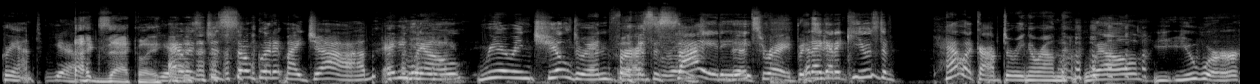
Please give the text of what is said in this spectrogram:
grant. Yeah. Exactly. Yeah. I was just so good at my job, Anyway. you know, rearing children for our That's right. society. That's right, but But I got accused of helicoptering around them. Well, you were.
